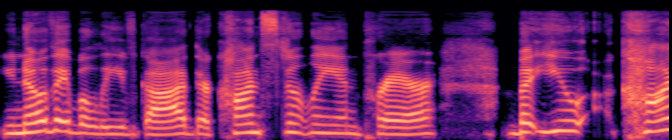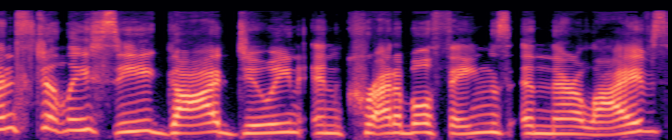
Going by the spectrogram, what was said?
you know, they believe God, they're constantly in prayer, but you constantly see God doing incredible things in their lives.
